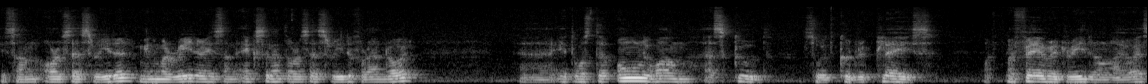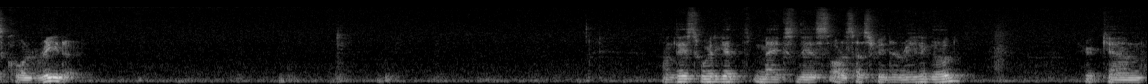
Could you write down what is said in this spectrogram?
It's an RSS reader. Minimal Reader is an excellent RSS reader for Android. Uh, it was the only one as good so it could replace my favorite reader on iOS called Reeder. And this widget makes this RSS reader really good. You can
